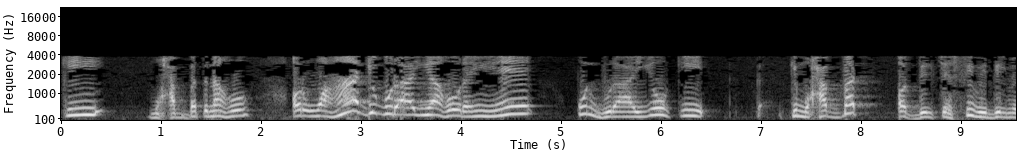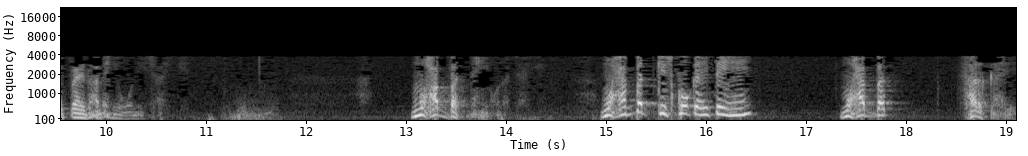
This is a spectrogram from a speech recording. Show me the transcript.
کی محبت نہ ہو اور وہاں جو برائیاں ہو رہی ہیں، ان برائیوں کی کی محبت اور دلچسپی بھی دل میں پیدا نہیں ہونی چاہیے۔ محبت نہیں ہونا چاہیے۔ محبت کس کو کہتے ہیں؟ محبت فرق ہے۔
